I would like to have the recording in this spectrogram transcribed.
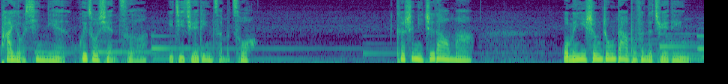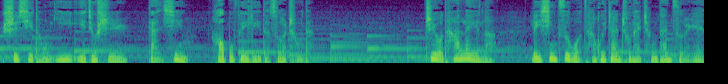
他有信念，会做选择，以及决定怎么做。可是你知道吗？我们一生中大部分的决定是系统一，也就是感性毫不费力的做出的。只有他累了，理性自我才会站出来承担责任。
